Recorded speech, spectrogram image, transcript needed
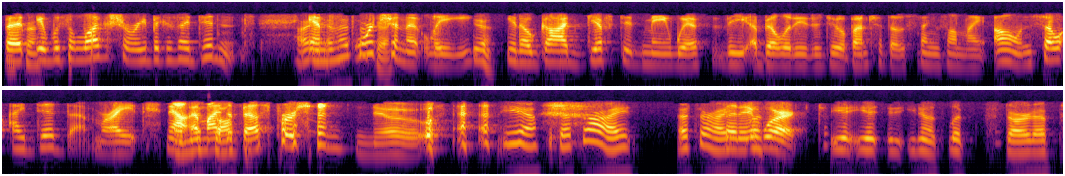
But Okay. it was a luxury because I didn't and, and that's okay. fortunately, Yeah. you know, God gifted me with the ability to do a bunch of those things on my own. So I did them, right? Now, am I awesome. the best person? No. Yeah, that's all right. That's all right. but it worked. you, you, you know, look, startups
